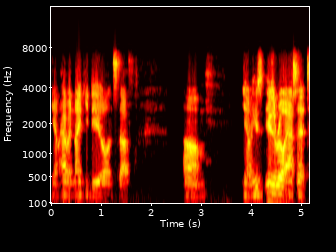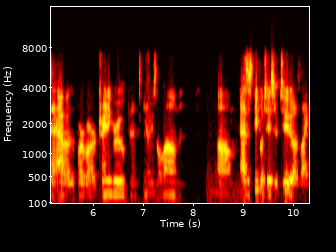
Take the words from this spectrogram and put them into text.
you know have a Nike deal and stuff. Um, you know he's he's a real asset to have as a part of our training group and you know he's an alum and um, as a steeple chaser too. I was like,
